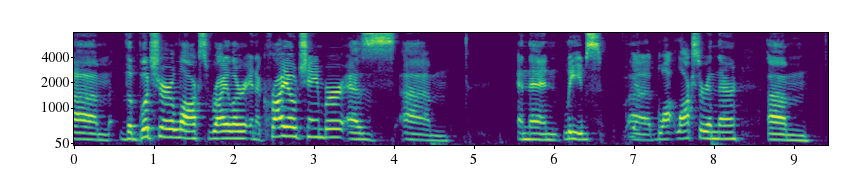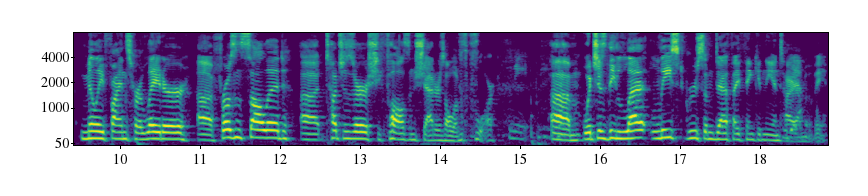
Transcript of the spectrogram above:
Um, the butcher locks Ryler in a cryo chamber as, um, and then leaves. Uh, blo- locks her in there. Um, Millie finds her later, uh, frozen solid, uh, touches her, she falls and shatters all over the floor, Neat. um, which is the le- least gruesome death I think in the entire Yeah. movie.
